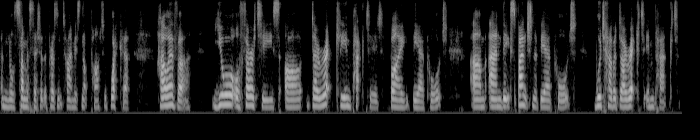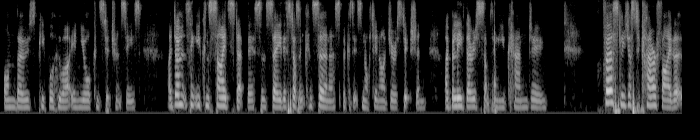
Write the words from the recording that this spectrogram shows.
and North Somerset at the present time is not part of WECA. However, your authorities are directly impacted by the airport um, and the expansion of the airport would have a direct impact on those people who are in your constituencies. I don't think you can sidestep this and say this doesn't concern us because it's not in our jurisdiction. I believe there is something you can do. Firstly, just to clarify that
